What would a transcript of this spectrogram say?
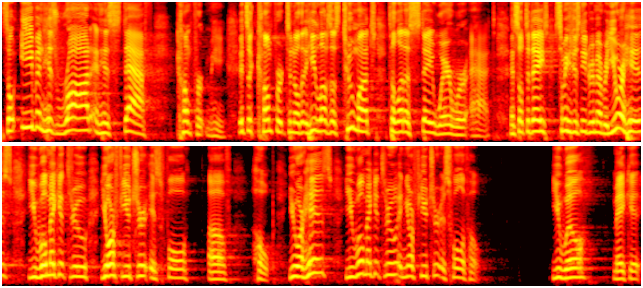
So even his rod and his staff comfort me. It's a comfort to know that He loves us too much to let us stay where we're at. And so today, some of you just need to remember you are His, you will make it through, your future is full of hope. You are His, you will make it through, and your future is full of hope. You will make it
